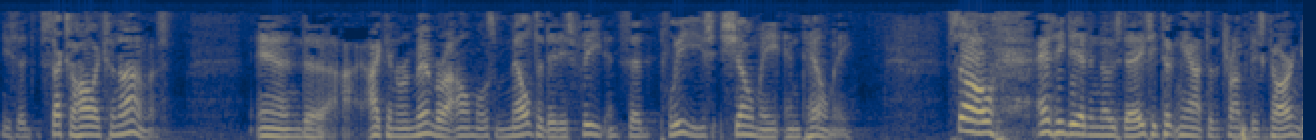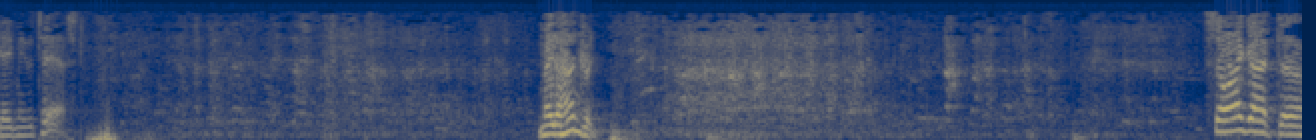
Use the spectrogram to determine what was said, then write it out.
He said, Sexaholics Anonymous. And uh, I can remember I almost melted at his feet and said, please show me and tell me. So, as he did in those days, he took me out to the trunk of his car and gave me the test. Made a hundred. So I got uh,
